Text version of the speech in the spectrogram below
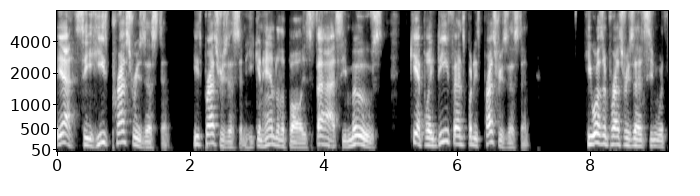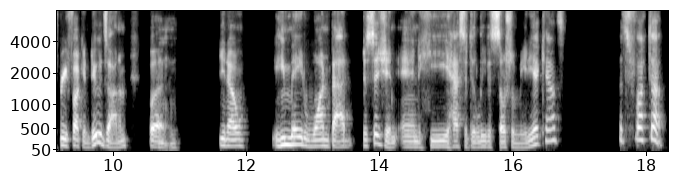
yeah, see, he's press resistant. He's press resistant. He can handle the ball. He's fast. He moves. Can't play defense, but he's press resistant. He wasn't press resistant with three fucking dudes on him, but Mhm. you know, he made one bad decision and he has to delete his social media accounts. That's fucked up.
